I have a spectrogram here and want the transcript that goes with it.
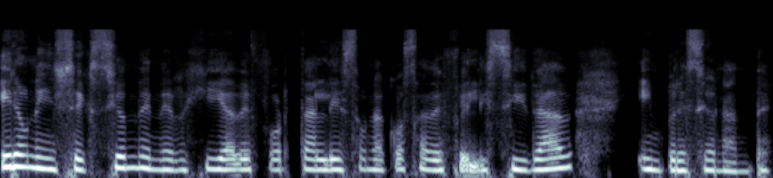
era una inyección de energía, de fortaleza, una cosa de felicidad impresionante.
